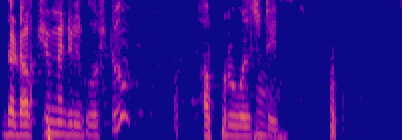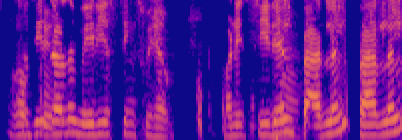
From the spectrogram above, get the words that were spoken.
the document will goes to approval stage. So these are the various things we have. One is serial, Hmm. parallel. Parallel,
